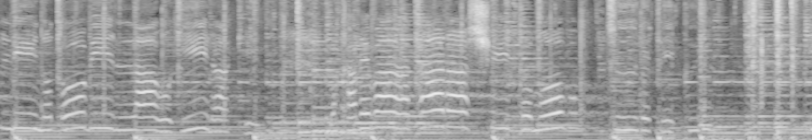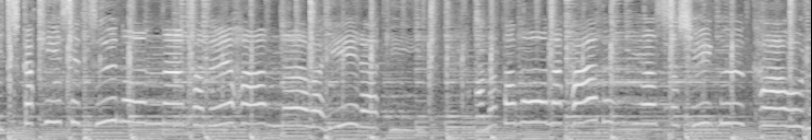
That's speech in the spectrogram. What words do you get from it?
りの扉を開き別れは新しい友を連れてくる。いつか季節の中で花は開き優しく香る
